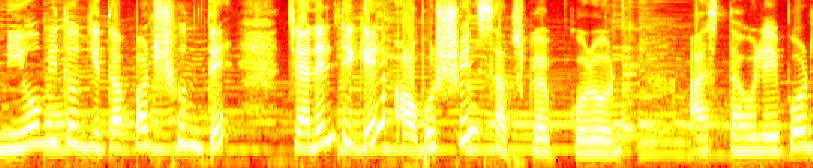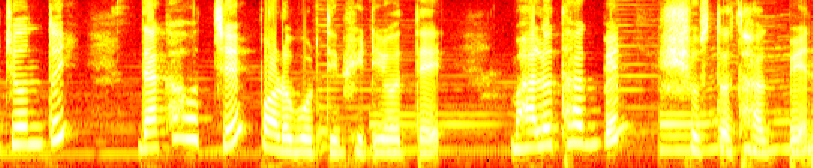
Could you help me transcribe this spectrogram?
নিয়মিত গীতাপাঠ শুনতে চ্যানেলটিকে অবশ্যই সাবস্ক্রাইব করুন। আজ তাহলে এ পর্যন্তই। দেখা হচ্ছে পরবর্তী ভিডিওতে। ভালো থাকবেন সুস্থ থাকবেন।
